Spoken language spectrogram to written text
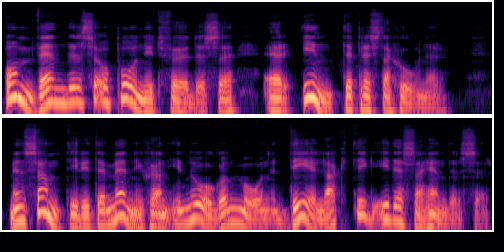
Omvändelse och pånyttfödelse är inte prestationer, men samtidigt är människan i någon mån delaktig i dessa händelser.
